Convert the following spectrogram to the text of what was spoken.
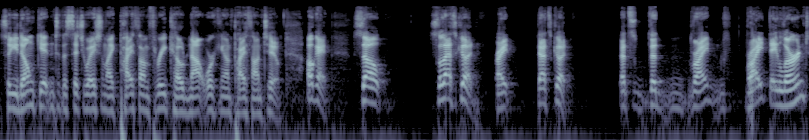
so you don't get into the situation like Python 3 code not working on Python 2. Okay. So so that's good, right? That's good. That's the right, right? They learned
